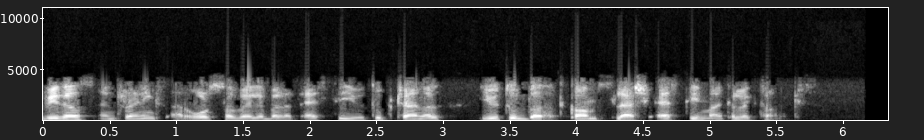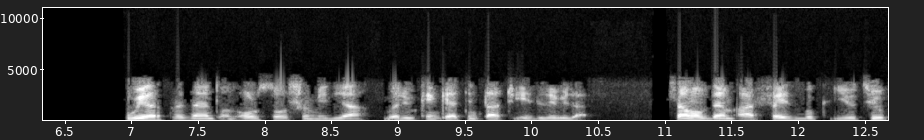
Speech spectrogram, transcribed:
Videos and trainings are also available at ST YouTube channel, youtube.com slash stmicroelectronics. We are present on all social media where you can get in touch easily with us. Some of them are Facebook, YouTube,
